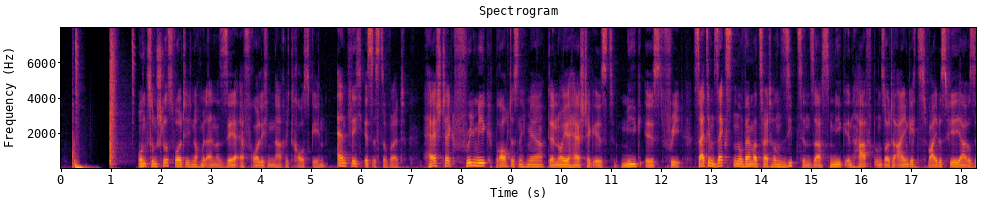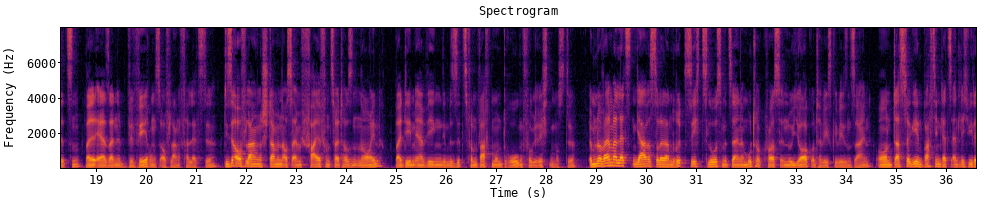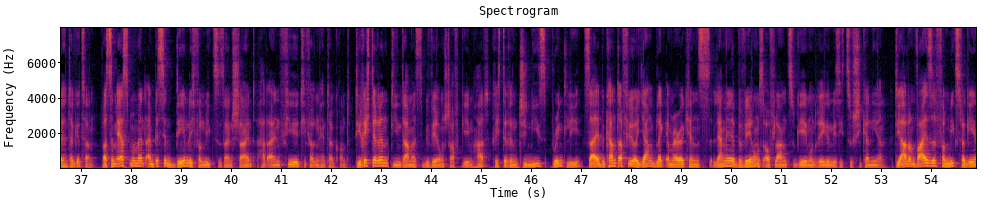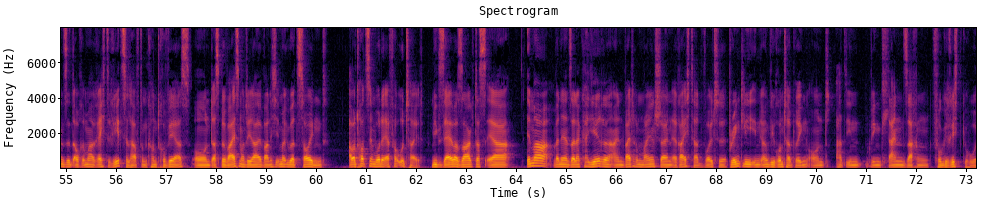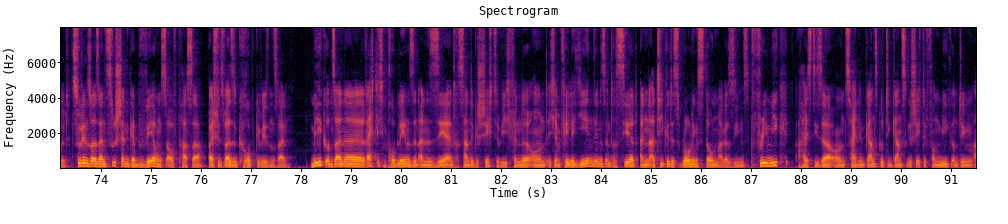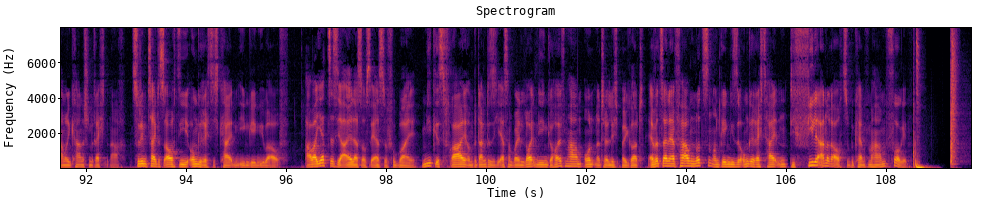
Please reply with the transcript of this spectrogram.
Und zum Schluss wollte ich noch mit einer sehr erfreulichen Nachricht rausgehen. Endlich ist es soweit. Hashtag FreeMeek braucht es nicht mehr. Der neue Hashtag ist Meek ist free. Seit dem 6. November 2017 saß Meek in Haft und sollte eigentlich zwei bis vier Jahre sitzen, weil er seine Bewährungsauflagen verletzte. Diese Auflagen stammen aus einem Fall von 2009, bei dem er wegen dem Besitz von Waffen und Drogen vor Gerichten musste. Im November letzten Jahres soll er dann rücksichtslos mit seiner Motocross in New York unterwegs gewesen sein und das Vergehen brachte ihn letztendlich wieder hinter Gittern. Was im ersten Moment ein bisschen dämlich von Meek zu sein scheint, hat einen viel tieferen Hintergrund. Die Richterin, die ihm damals die Bewährungsstrafe gegeben hat, Richterin Janice Brinkley, sei bekannt dafür, Young Black Americans lange Bewährungsauflagen zu geben und regelmäßig zu schikanieren. Die Art und Weise von Meeks Vergehen sind auch immer recht rätselhaft und kontrovers und das Beweismaterial war nicht immer überzeugend, aber trotzdem wurde er verurteilt. Meek selber sagt, dass er immer, wenn er in seiner Karriere einen weiteren Meilenstein erreicht hat, wollte Brinkley ihn irgendwie runterbringen und hat ihn wegen kleinen Sachen vor Gericht geholt. Zudem soll sein zuständiger Bewährungsaufpasser beispielsweise korrupt gewesen sein. Meek und seine rechtlichen Probleme sind eine sehr interessante Geschichte, wie ich finde, und ich empfehle jeden, den es interessiert, einen Artikel des Rolling Stone Magazins. Free Meek heißt dieser und zeichnet ganz gut die ganze Geschichte von Meek und dem amerikanischen Recht nach. Zudem zeigt es auch die Ungerechtigkeiten ihm gegenüber auf. Aber jetzt ist ja all das aufs Erste vorbei. Meek ist frei und bedankte sich erstmal bei den Leuten, die ihm geholfen haben und natürlich bei Gott. Er wird seine Erfahrung nutzen und gegen diese Ungerechtheiten, die viele andere auch zu bekämpfen haben, vorgehen.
